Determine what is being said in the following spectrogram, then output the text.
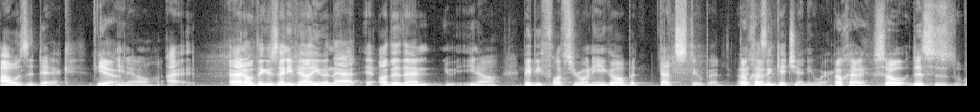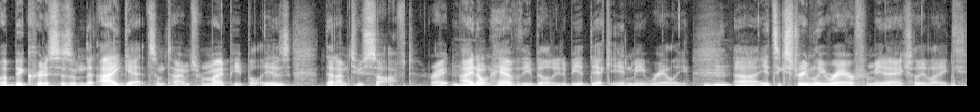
I was a dick. Yeah. you know, I I don't think there's any value in that other than you know maybe fluffs your own ego, but that's stupid. That Okay. doesn't get you anywhere. Okay, so this is a big criticism that I get sometimes from my people Mm-hmm. is that I'm too soft, right? I don't have the ability to be a dick in me, really. Mm-hmm. Uh, it's extremely rare for me to actually like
